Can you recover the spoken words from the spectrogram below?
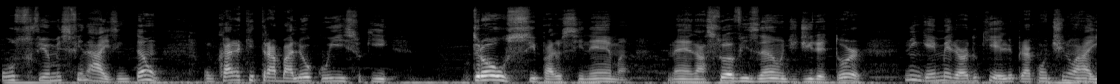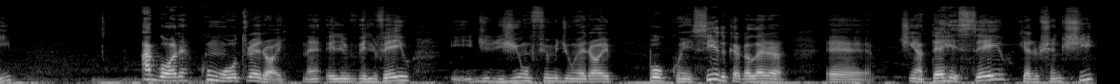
os filmes finais. Então, um cara que trabalhou com isso, que trouxe para o cinema, né, na sua visão de diretor, ninguém melhor do que ele para continuar aí agora com outro herói, né? Ele, ele veio e dirigiu um filme de um herói pouco conhecido, que a galera é, tinha até receio, que era o Shang-Chi.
